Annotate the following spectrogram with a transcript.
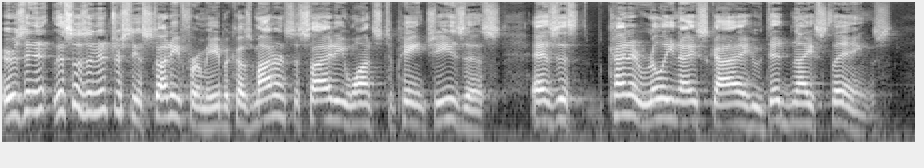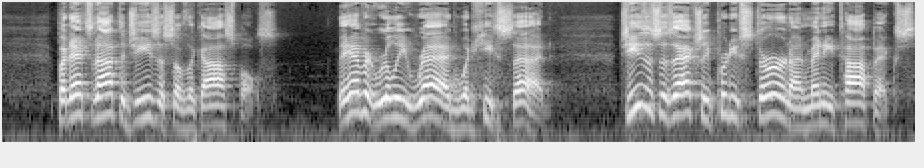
An, this is an interesting study for me because modern society wants to paint Jesus as this kind of really nice guy who did nice things. But that's not the Jesus of the Gospels. They haven't really read what he said. Jesus is actually pretty stern on many topics,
